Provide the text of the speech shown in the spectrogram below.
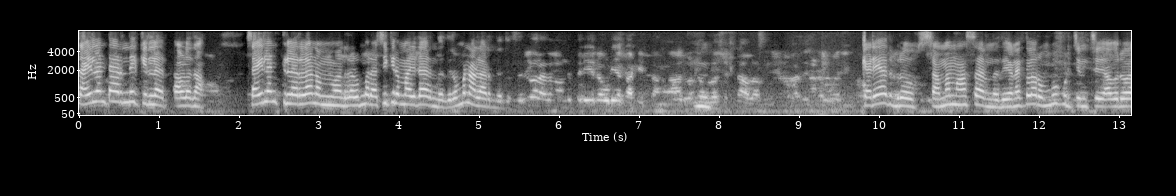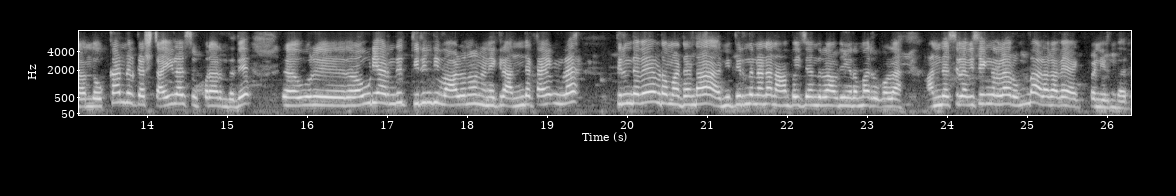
சைலண்டா இருந்தே கில்லர் அவ்வளவுதான். சைலண்ட் கில்லர்லாம் நம்ம ரொம்ப ரசிக்கிற மாதிரி தான் இருந்தது. ரொம்ப நல்லா இருந்தது. கிடையாது ப்ரோ செம மாசா இருந்தது. எனக்கெல்லாம் ரொம்ப பிடிச்சிருந்துச்சு. அவர் அந்த உட்கார்ந்துருக்க ஸ்டைலா சூப்பரா இருந்தது. ஒரு ரவுடியா இருந்து திருந்தி வாழணும்னு நினைக்கிற அந்த டைம்ல திருந்தவே விட மாட்டேன்டா. நீ திருந்தினா நான் போய் சேர்ந்துருவேன் அப்படிங்கிற மாதிரி இருக்கும்ல. அந்த சில விஷயங்கள்லாம் ரொம்ப அழகாவே ஆக்ட் பண்ணியிருந்தாரு.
